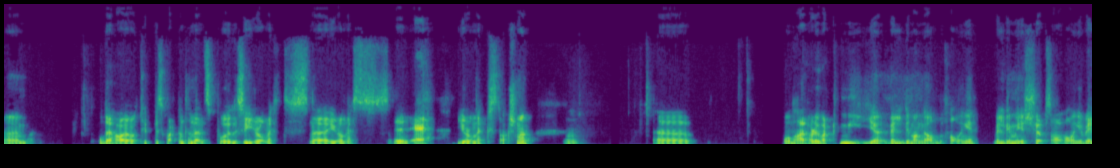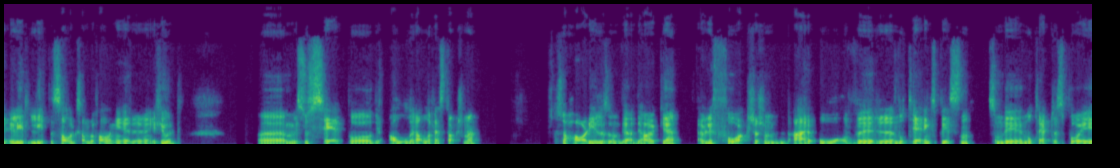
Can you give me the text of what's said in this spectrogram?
Um, og det har jo typisk vært en tendens på disse Euronext- Euronext- eh, Euronext-aksjene. Mm. uh, og her har det jo vært mye, veldig mange anbefalinger. Veldig mye kjøpsanbefalinger, veldig lite, lite salgsanbefalinger i fjor. Eh, hvis du ser på de aller, aller fleste aksjene, så har de liksom De, de har jo ikke Det er veldig få aksjer som er over noteringsprisen som de notertes på i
